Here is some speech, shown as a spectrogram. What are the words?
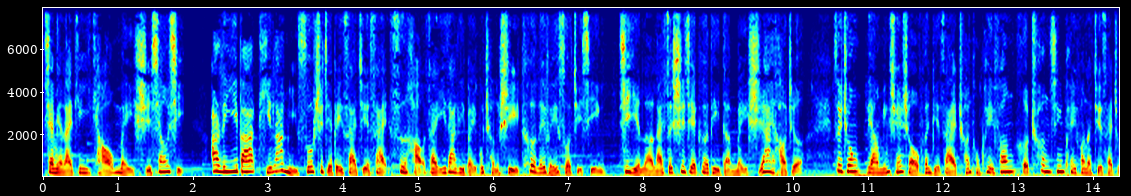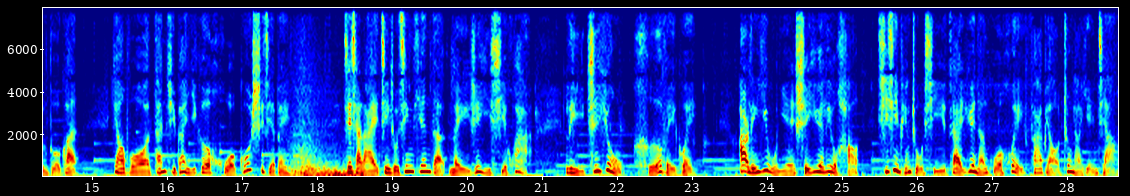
下面来听一条美食消息。二零一八提拉米苏世界杯赛决赛四号在意大利北部城市特雷维索举行，吸引了来自世界各地的美食爱好者。最终，两名选手分别在传统配方和创新配方的决赛中夺冠。要不，咱举办一个火锅世界杯？接下来进入今天的每日一席话：礼之用，和为贵。二零一五年十一月六号。习近平主席在越南国会发表重要演讲，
